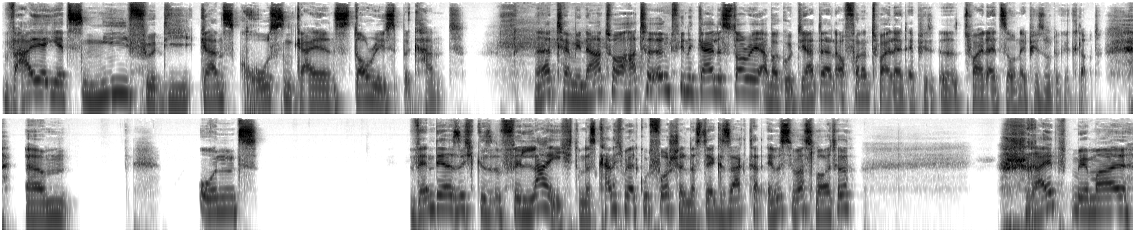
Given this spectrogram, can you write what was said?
war ja jetzt nie für die ganz großen geilen Stories bekannt. Ne, Terminator hatte irgendwie eine geile Story, aber gut, die hat dann auch von der Twilight, Epi äh, Twilight Zone Episode geklaut. Ähm, und wenn der sich vielleicht, und das kann ich mir halt gut vorstellen, dass der gesagt hat, ey, wisst ihr was, Leute? Schreibt mir mal,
